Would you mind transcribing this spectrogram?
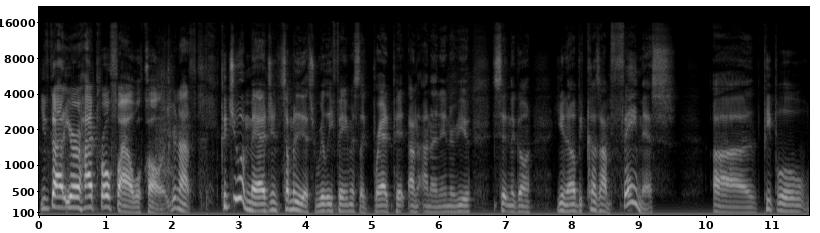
You've got your high profile. We'll call it. You're not. Could you imagine somebody that's really famous, like Brad Pitt, on, on an interview, sitting there going, you know, because I'm famous, uh, people.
